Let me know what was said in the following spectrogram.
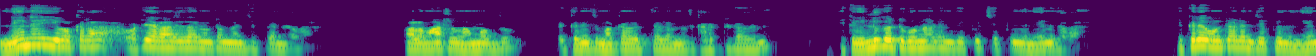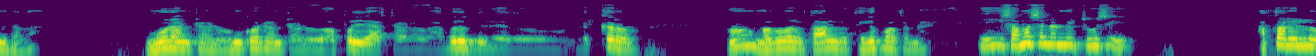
నేనే ఈ ఒక రా ఒకే రాజధాని ఉంటుందని చెప్పాను కదా. వాళ్ళ మాటలు నమ్మొద్దు. ఇక్కడి నుంచి మక్క వెళ్తాడు అన్నది కరెక్ట్ కాదని. ఇక్కడ ఇల్లు కట్టుకున్నాడని చెప్పి చెప్పింది నేను కదా. ఇక్కడే ఉంటాడని చెప్పింది నేను కదా. మూడు అంటాడు ఇంకోటి అంటాడు అప్పులు చేస్తాడు అభివృద్ధి లేదు లిక్కరు మగువల తాళ్ళు తెగిపోతున్నాయి. ఈ సమస్యలన్నీ చూసి అత్తరిల్లు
